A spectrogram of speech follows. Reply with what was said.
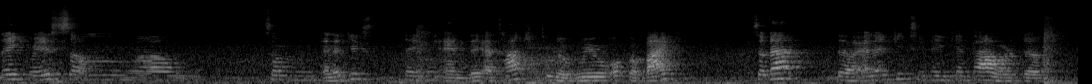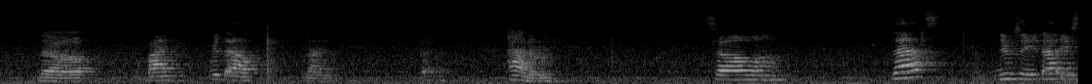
They create some uh, some electric thing and they attach to the wheel of a bike so that the electricity can power the the bike without like paddling. So that's see that is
